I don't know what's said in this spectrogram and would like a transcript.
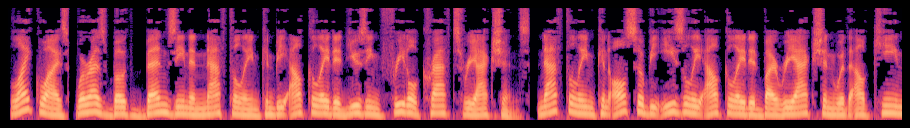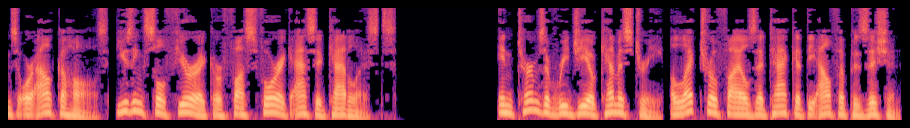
Likewise, whereas both benzene and naphthalene can be alkylated using Friedel-Crafts reactions, naphthalene can also be easily alkylated by reaction with alkenes or alcohols, using sulfuric or phosphoric acid catalysts. In terms of regiochemistry, electrophiles attack at the alpha position.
